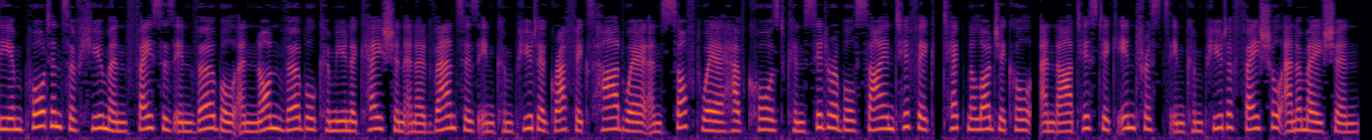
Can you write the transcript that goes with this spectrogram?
The importance of human faces in verbal and non-verbal communication and advances in computer graphics hardware and software have caused considerable scientific, technological, and artistic interests in computer facial animation.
